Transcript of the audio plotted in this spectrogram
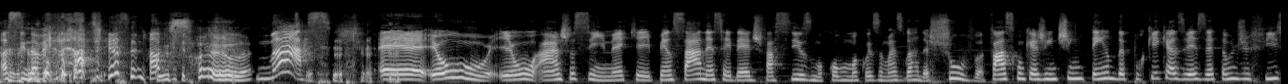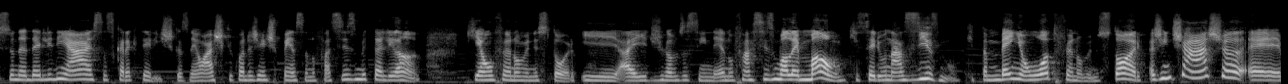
Assim, na verdade, assim, na Quem sou eu, né? Mas, é, eu, eu acho, assim, né, que pensar nessa ideia de fascismo como uma coisa mais guarda-chuva faz com que a gente entenda por que que às vezes é tão difícil, né, delinear essas características, né? Eu acho que quando a gente pensa no fascismo italiano, que é um fenômeno histórico. E aí, digamos assim, né, no fascismo alemão, que seria o nazismo, que também é um outro fenômeno histórico, a gente acha é,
